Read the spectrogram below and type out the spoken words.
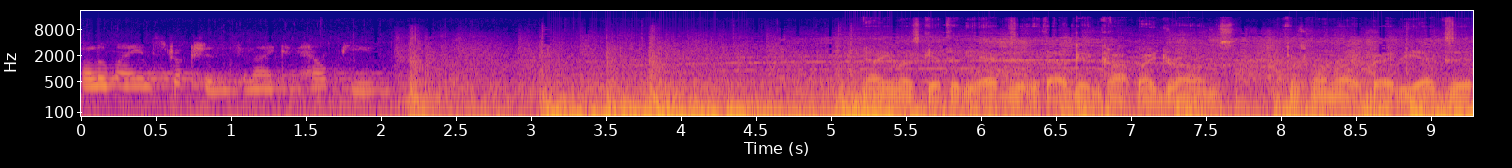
Follow my instructions and I can help you. Now you must get to the exit without getting caught by drones. There's one right by the exit,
